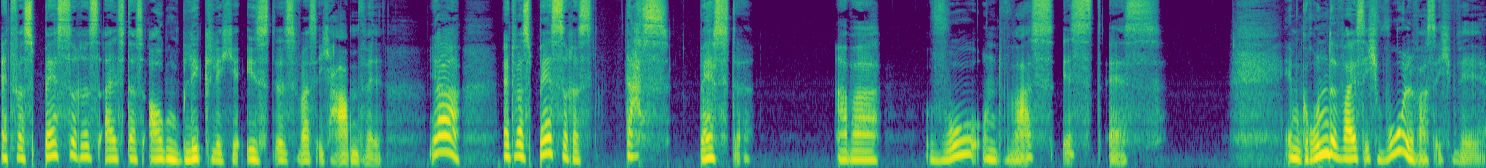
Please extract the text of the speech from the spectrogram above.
Etwas Besseres als das Augenblickliche ist es, was ich haben will. Ja, etwas Besseres, das Beste. Aber wo und was ist es? Im Grunde weiß ich wohl, was ich will.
